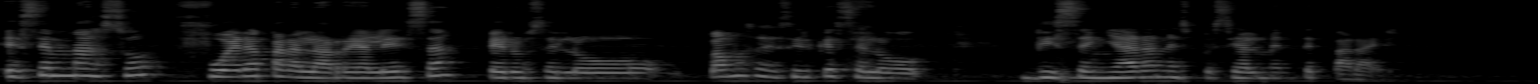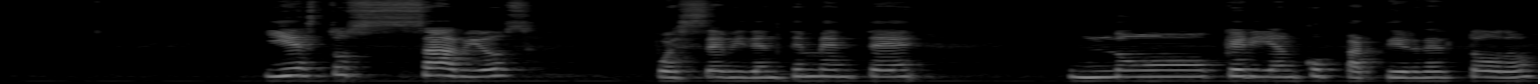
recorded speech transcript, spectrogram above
ese mazo fuera para la realeza, pero se lo, vamos a decir que se lo diseñaran especialmente para él. Y estos sabios, pues evidentemente no querían compartir del todo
